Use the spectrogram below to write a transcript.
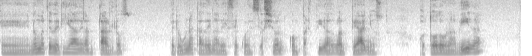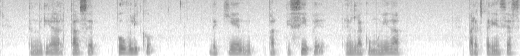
eh, no me debería adelantarlos, pero una cadena de secuenciación compartida durante años o toda una vida tendría el alcance público de quien participe en la comunidad para experiencias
